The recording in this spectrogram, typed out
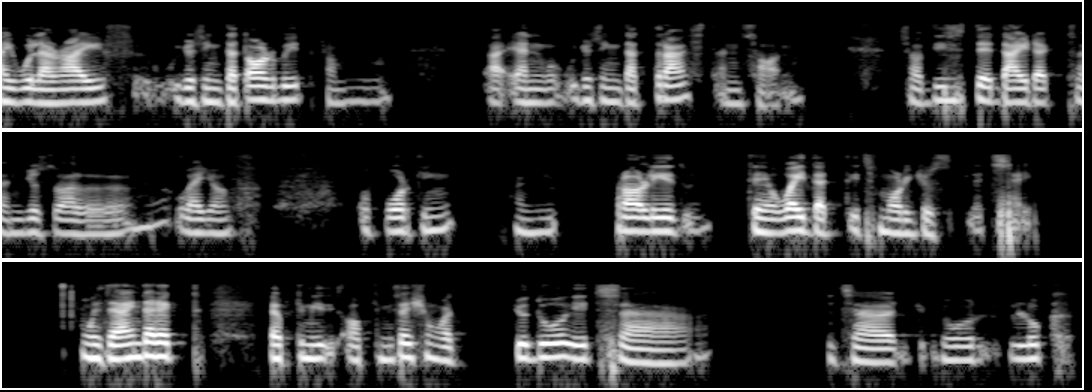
I will arrive using that orbit from uh, and using that thrust and so on. So this is the direct and usual way of of working and probably the way that it's more used, let's say. With the indirect optimi optimization, what you do, it's uh, it's uh, you look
